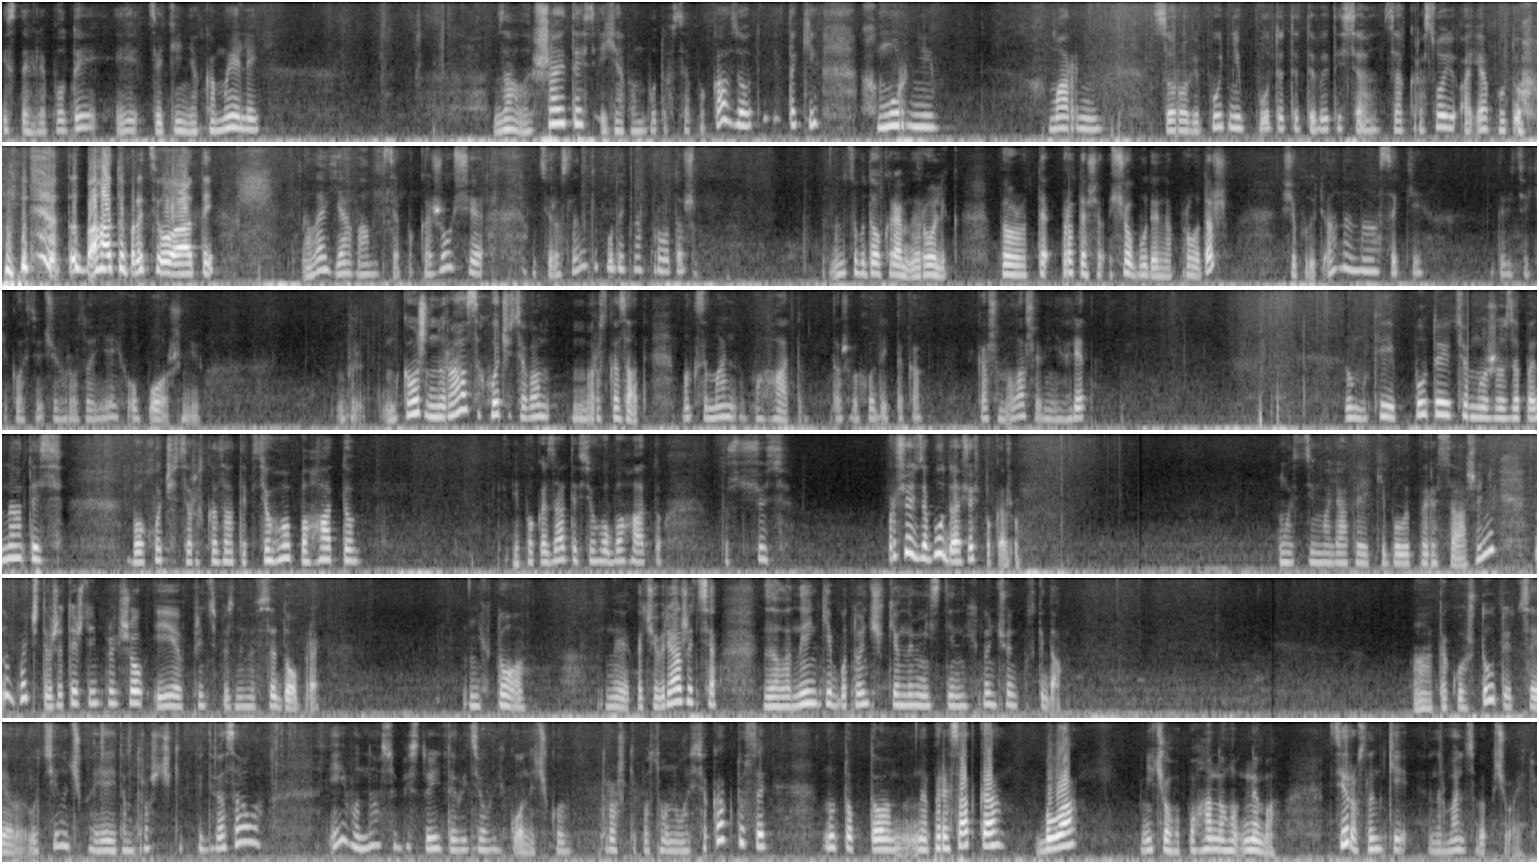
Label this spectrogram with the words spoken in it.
І стеглі плоди, і цвітіння камелій. Залишайтесь, і я вам буду все показувати. І такі хмурні, хмарні, сурові будні будете дивитися за красою, а я буду тут багато працювати. Але я вам все покажу. Ще ці рослинки будуть на продаж. Ну, це буде окремий ролик про те, про те що, буде на продаж. Ще будуть ананасики. Дивіться, які класнючі грози, я їх обожнюю. Кожен раз хочеться вам розказати максимально багато. Тож виходить така каша малаша, вінігрет. Думки путаються, можу запинатись, бо хочеться розказати всього багато і показати всього багато. Тож щось про щось забуду, а щось покажу. Ось ці малята, які були пересажені. Ну, бачите, вже тиждень пройшов і, в принципі, з ними все добре. Ніхто не качевряжеться, зелененькі бутончики на місці, ніхто нічого не поскидав. А, також тут це оціночка, я її там трошечки підв'язала, і вона собі стоїть, дивиться у віконечко. Трошки посунулися кактуси. Ну, тобто, пересадка була, нічого поганого нема. Всі рослинки нормально себе почувають.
